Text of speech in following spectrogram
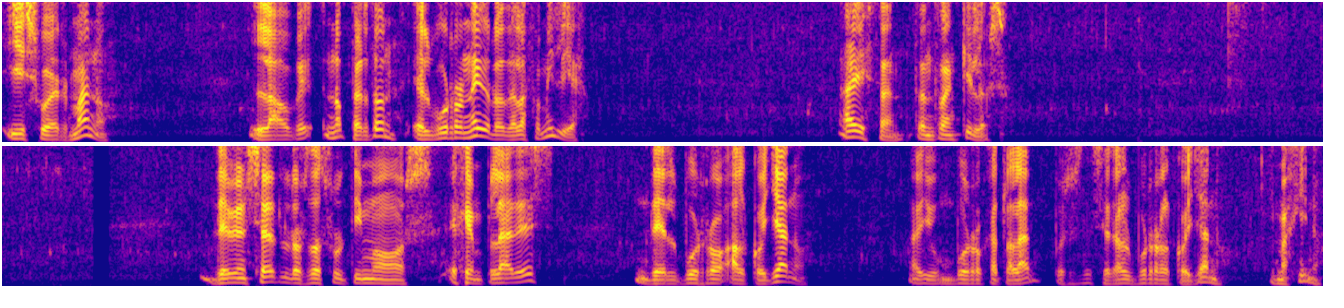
y su hermano, la no, perdón, el burro negro de la familia. Ahí están, tan tranquilos. Deben ser los dos últimos ejemplares del burro alcoyano. Hay un burro catalán, pues este será el burro alcoyano, imagino.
